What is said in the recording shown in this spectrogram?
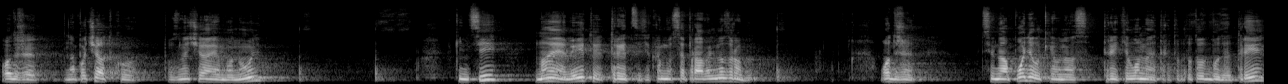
Отже, на початку позначаємо 0. В кінці має вийти 30, якщо ми все правильно зробимо. Отже, ціна поділки у нас 3 км. Тобто тут буде 3,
